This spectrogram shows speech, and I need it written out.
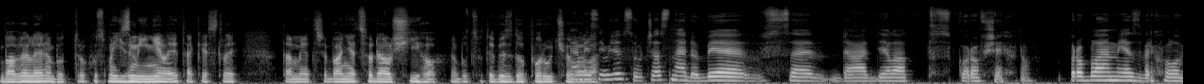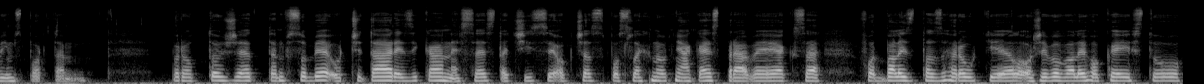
bavili, nebo trochu jsme ji zmínili, tak jestli tam je třeba něco dalšího, nebo co ty bys Já doporučovala. myslím, že v současné době se dá dělat skoro všechno. Problém je s vrcholovým sportem, protože ten v sobě určitá rizika nese. Stačí si občas poslechnout nějaké zprávy, jak se fotbalista zhroutil, oživovali hokejistu.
